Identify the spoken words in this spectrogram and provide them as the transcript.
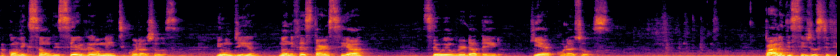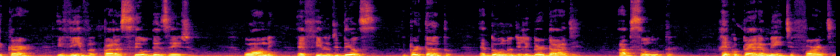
a convicção de ser realmente corajoso e um dia manifestar-se-á seu eu verdadeiro, que é corajoso. Pare de se justificar e viva para seu desejo. O homem é filho de Deus e, portanto, é dono de liberdade absoluta. Recupere a mente forte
